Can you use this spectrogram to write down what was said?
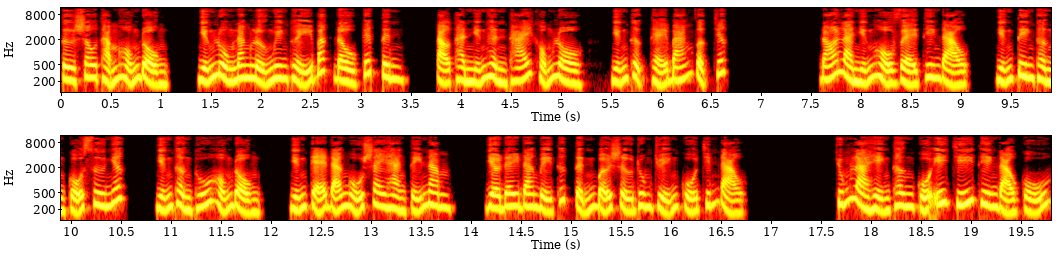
Từ sâu thẳm hỗn độn, những luồng năng lượng nguyên thủy bắt đầu kết tinh, tạo thành những hình thái khổng lồ, những thực thể bán vật chất. Đó là những hộ vệ thiên đạo, những tiên thần cổ xưa nhất, những thần thú hỗn độn, những kẻ đã ngủ say hàng tỷ năm, giờ đây đang bị thức tỉnh bởi sự rung chuyển của chính đạo. Chúng là hiện thân của ý chí thiên đạo cũ,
